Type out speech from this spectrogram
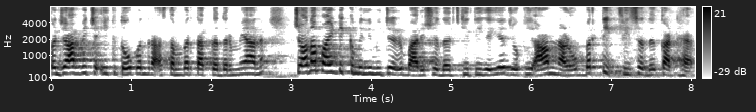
ਪੰਜਾਬ ਵਿੱਚ 1 ਤੋਂ 15 ਸਤੰਬਰ ਤੱਕ ਦਰਮਿਆਨ 14.1 ਮਿਲੀਮੀਟਰ ਬਾਰਿਸ਼ ਦਰਜ ਕੀਤੀ ਗਈ ਹੈ, ਜੋ ਕਿ ਆਮ ਨਾਲੋਂ 32% ਘੱਟ ਹੈ।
